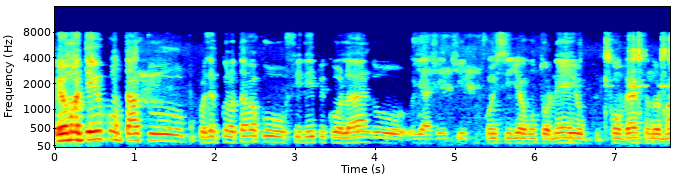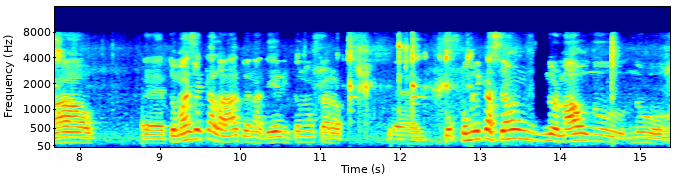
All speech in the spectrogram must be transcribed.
Eu mantenho contato, por exemplo, quando eu estava com o Felipe Colando e a gente coincidia em algum torneio, conversa normal. É, Tomás é calado, é na dele, então não é um cara é, comunicação normal no, no,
